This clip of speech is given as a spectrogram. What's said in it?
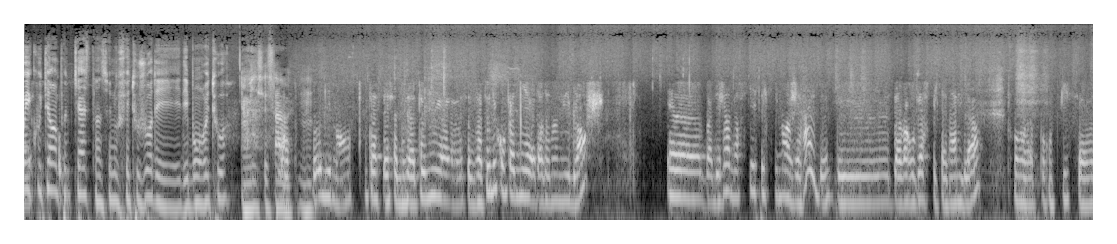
euh, écouter en podcast. hein, ça nous fait toujours des, des bons retours. Oui, c'est ça. ouais. Absolument, tout à fait. Ça nous a tenu, euh, ça nous a tenu compagnie euh, dans nos nuits blanches. Euh, bah déjà, merci effectivement à Gérald de- de- d'avoir ouvert ce canal-là pour, pour qu'on puisse, euh,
